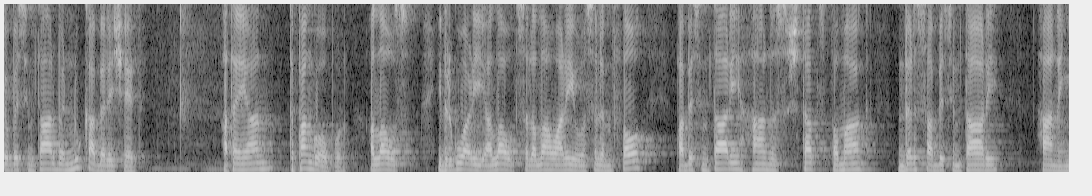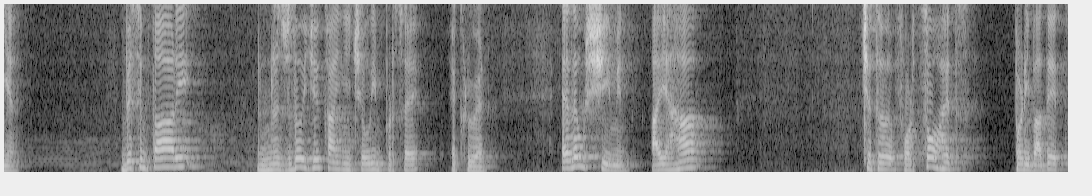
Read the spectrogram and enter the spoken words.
jobesimtarëve nuk ka bereqet. Ata janë të pangopur. Allahu s. I Dërguari i Allahut sallallahu alejhi ue selem thotë, Pabesimtari ha në shtatë stomakë, ndërsa besimtari Ha në një. Besimtari në çdo gjë ka një qëllim përse e kryen. Edhe ushqimin ai e ha që të forcohet për ibadet,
